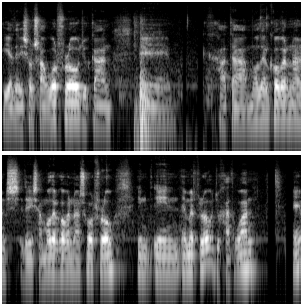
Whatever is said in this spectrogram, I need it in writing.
here there is also a workflow. You can uh, have a model governance. There is a model governance workflow in in MLflow. You have one. Eh?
